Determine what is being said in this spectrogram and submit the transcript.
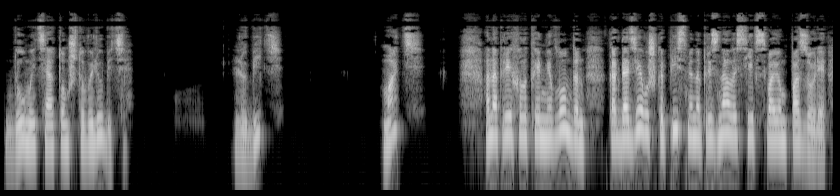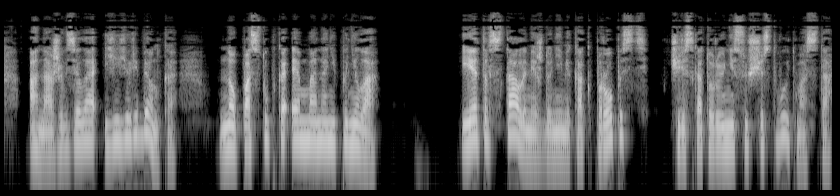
Думайте о том, что вы любите. Любить? Мать? Она приехала к Эмми в Лондон, когда девушка письменно призналась ей в своем позоре. Она же взяла ее ребенка. Но поступка Эммы она не поняла. И это встало между ними, как пропасть, через которую не существует моста.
